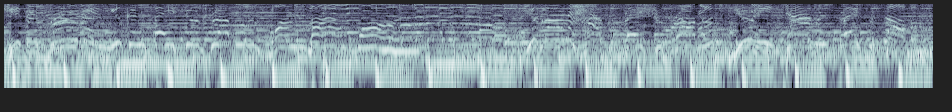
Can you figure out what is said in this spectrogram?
keep improving. You can face your troubles one by one. You're gonna have to face your problems. You need time and space to solve them.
